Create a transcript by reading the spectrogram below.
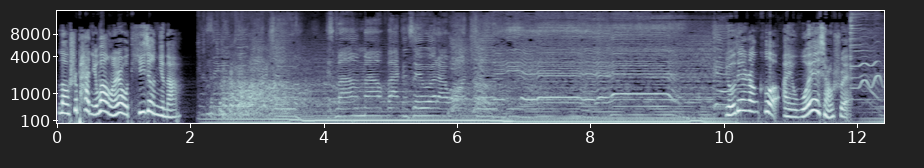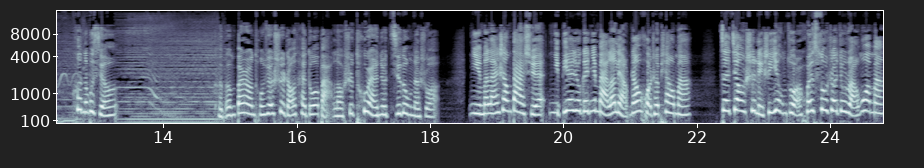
老师怕你忘了，让我提醒你呢。”有一天上课，哎呀，我也想睡，困得不行。可能班上同学睡着太多吧，老师突然就激动地说：“你们来上大学，你爹就给你买了两张火车票吗？在教室里是硬座，回宿舍就软卧吗？”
